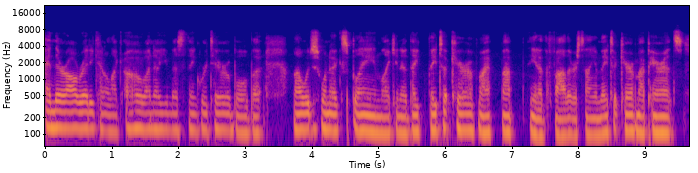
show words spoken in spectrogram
and they're already kind of like, oh, I know you must think we're terrible, but I would just want to explain, like, you know, they they took care of my my, you know, the father is telling him they took care of my parents,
